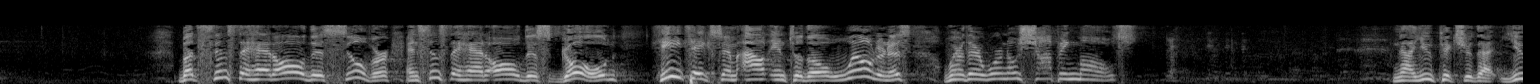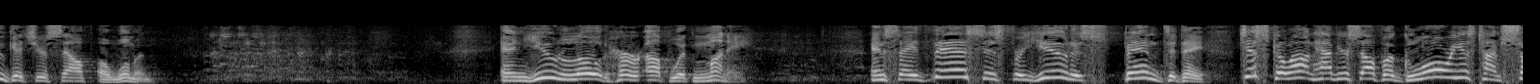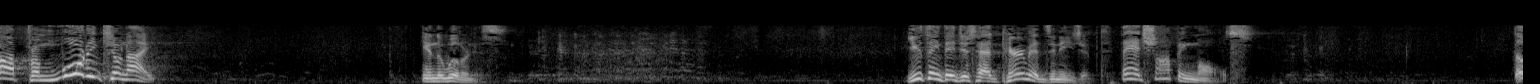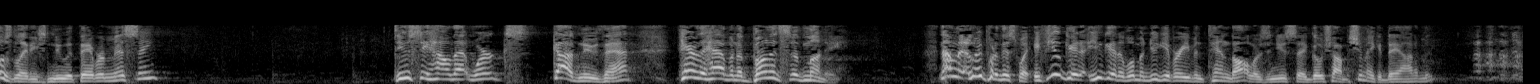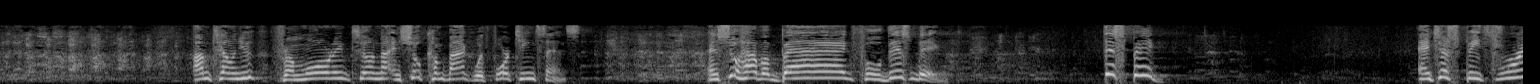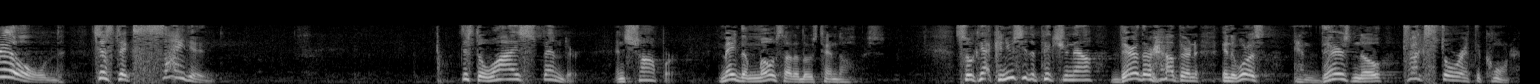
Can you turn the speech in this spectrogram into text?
But since they had all this silver and since they had all this gold, he takes them out into the wilderness where there were no shopping malls. Now you picture that. You get yourself a woman. and you load her up with money and say, This is for you to spend today. Just go out and have yourself a glorious time. Shop from morning till night in the wilderness. You think they just had pyramids in Egypt? They had shopping malls. Those ladies knew what they were missing. Do you see how that works? God knew that. Here they have an abundance of money. Now let me put it this way: if you get you get a woman, you give her even ten dollars, and you say go shopping, she'll make a day out of it. I'm telling you, from morning till night, and she'll come back with 14 cents. And she'll have a bag full this big. This big. And just be thrilled, just excited. Just a wise spender and shopper. Made the most out of those $10. So can you see the picture now? There they're out there in the woods, and there's no drugstore at the corner.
